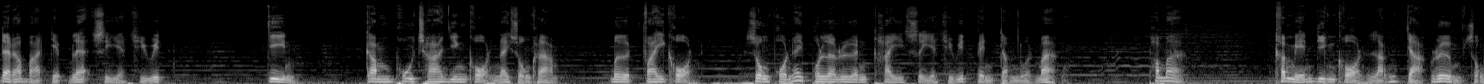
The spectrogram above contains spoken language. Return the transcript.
ได้รับบาดเจ็บและเสียชีวิต จีน กัมพูชายิงก่อนในสงคราม เปิดไฟก่อน ส่งผลให้พลเรือนไทยเสียชีวิตเป็นจำนวนมาก พม่าเขมรยิงก่อนหลังจากเริ่มสง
